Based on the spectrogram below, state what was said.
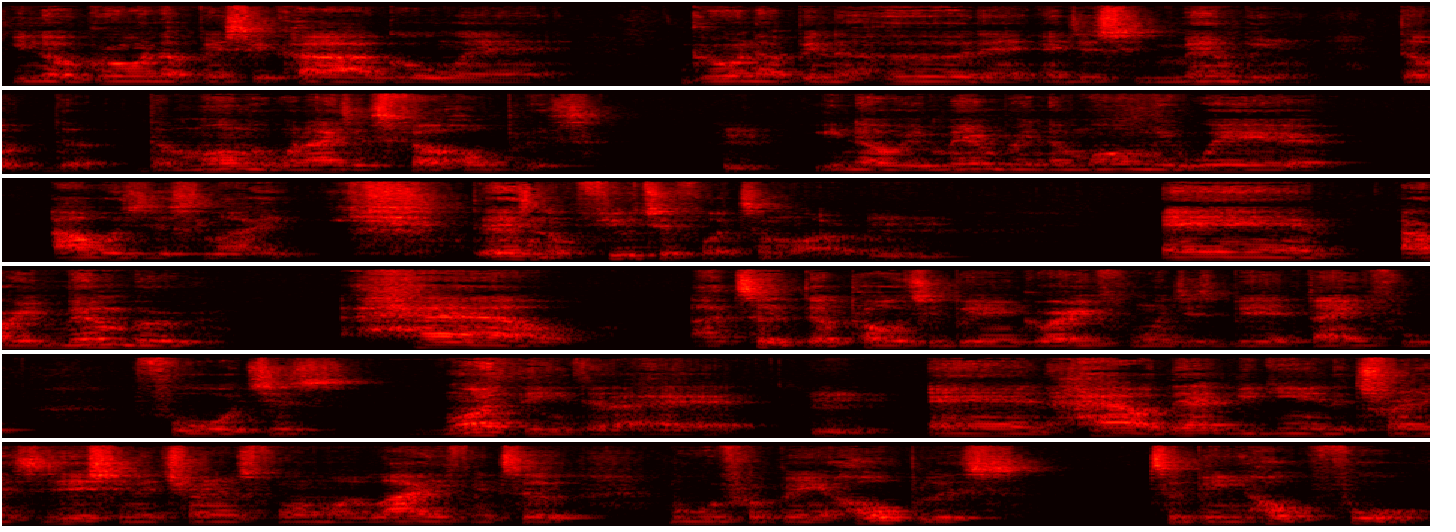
you know, growing up in Chicago and growing up in the hood and, and just remembering the, the, the moment when I just felt hopeless. Hmm. You know, remembering the moment where I was just like, there's no future for tomorrow. Hmm. And I remember how I took the approach of being grateful and just being thankful for just one thing that I had. Hmm. And how that began to transition and transform my life into moving from being hopeless to being hopeful.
